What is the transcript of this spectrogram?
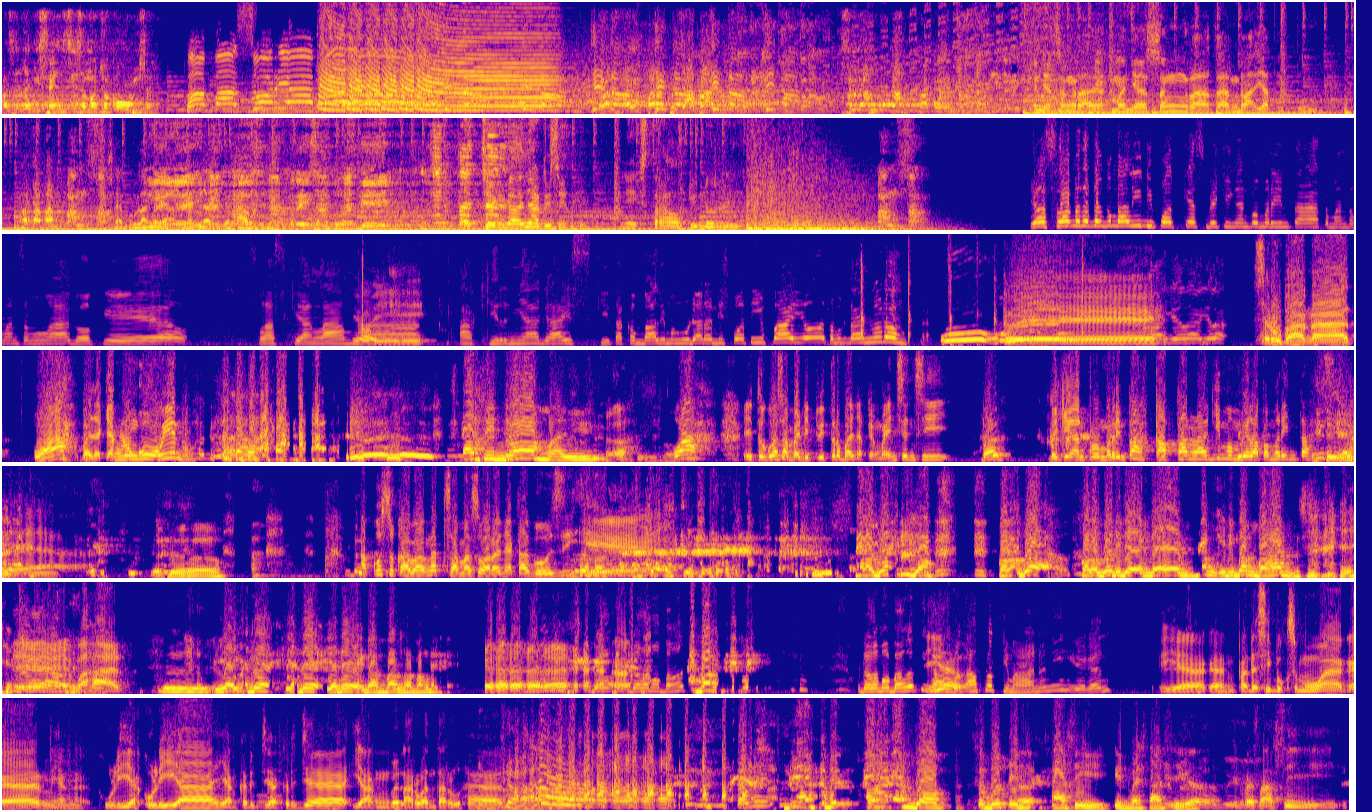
Apa sih lagi sensi sama Jokowi saya? Bapak Surya sudah boleh menyeseng rakyat, menyeseng rakyat, rakyat itu. Saya ulangi ya biar nggak diketahui. satu lagi. jengkelnya di situ. Ini extraordinary. Bangsa. Ya selamat datang kembali di podcast backingan pemerintah teman-teman semua. Gokil setelah sekian lama Yoi. akhirnya guys kita kembali mengudara di Spotify yo tepuk tangan dulu dong Weh, gila gila gila seru banget. Wah, banyak yang nungguin. Star syndrome. Wah, itu gue sampai di Twitter banyak yang mention sih. Bang, backingan pemerintah kapan lagi membela pemerintah? Aku suka banget sama suaranya Kak Gozi. Kalau gua ini. Kalau gua kalau gua di DM DM, Bang, ini Bang bahan. Iya, bahan. Iya iya deh, iya deh, iya deh, gampang gampang deh. Iya udah, udah lama banget Bang, udah lama banget nih Iya. upload upload gimana nih ya kan Iya kan, pada sibuk semua kan, yang kuliah kuliah, yang kerja kerja, yang taruhan taruhan. tapi sebut taruhan job, sebut investasi, investasi. Iya, investasi,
